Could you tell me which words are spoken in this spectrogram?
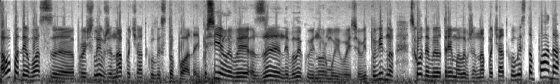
а опади у вас е, пройшли вже на початку листопада. І посіяли ви з невеликою нормою висіву. Відповідно, сходи ви отримали вже на початку листопада,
